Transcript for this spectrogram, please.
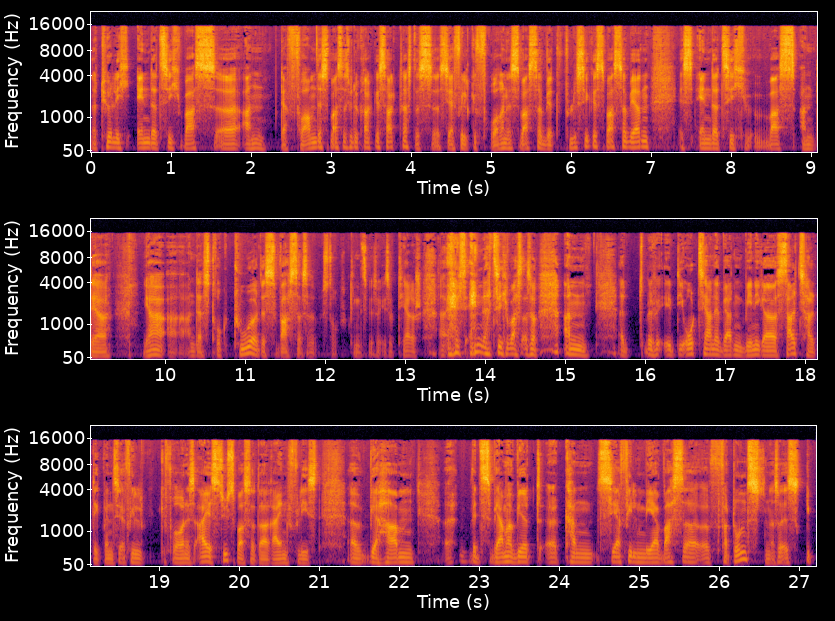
Natürlich ändert sich was äh, an der Form des Wassers, wie du gerade gesagt hast. Das äh, sehr viel gefrorenes Wasser wird flüssiges Wasser werden. Es ändert sich was an der, ja, an der Struktur des Wassers. Das also, klingt jetzt so esoterisch. Äh, es ändert sich was, also an, äh, die Ozeane werden weniger salzhaltig, wenn sehr viel gefrorenes Eis, Süßwasser da reinfließt. Wir haben, wenn es wärmer wird, kann sehr viel mehr Wasser verdunsten. Also es gibt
